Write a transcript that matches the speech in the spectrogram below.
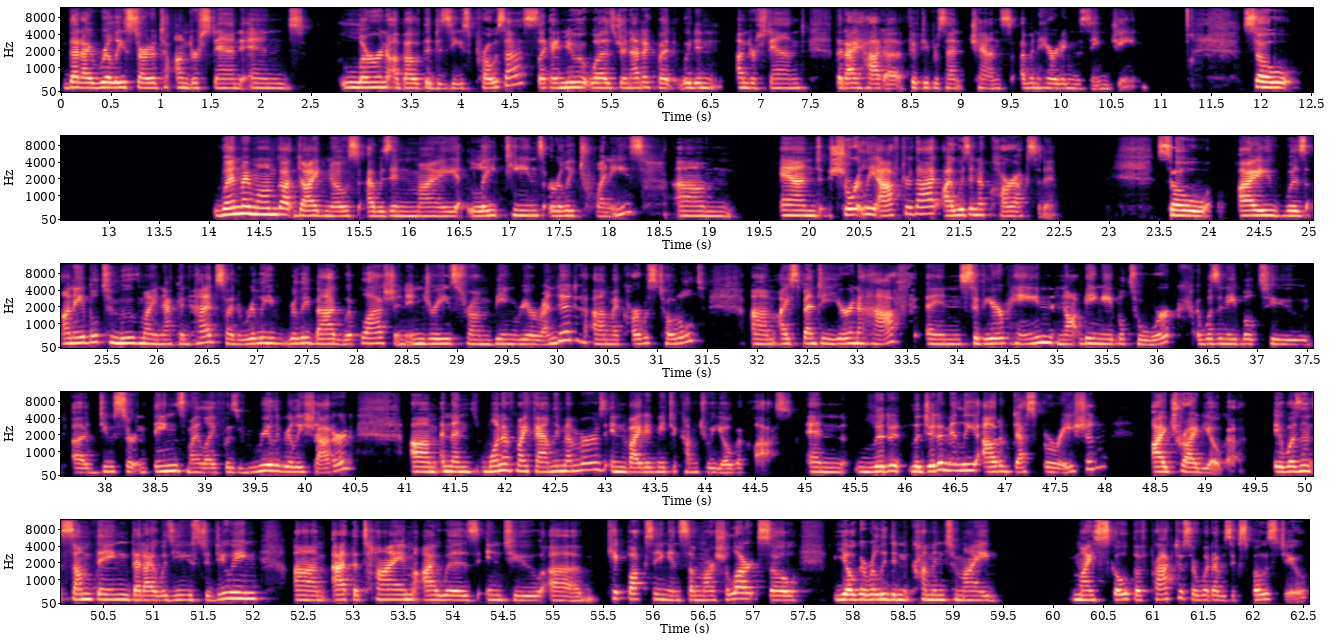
that I really started to understand and learn about the disease process. Like I knew it was genetic, but we didn't understand that I had a 50% chance of inheriting the same gene. So when my mom got diagnosed, I was in my late teens, early 20s. Um, and shortly after that, I was in a car accident. So I was unable to move my neck and head. So I had really, really bad whiplash and injuries from being rear-ended. Um, my car was totaled. Um, I spent a year and a half in severe pain, not being able to work. I wasn't able to uh, do certain things. My life was really, really shattered. Um, and then one of my family members invited me to come to a yoga class. And legitimately out of desperation, I tried yoga. It wasn't something that I was used to doing. Um, at the time, I was into um, kickboxing and some martial arts, so yoga really didn't come into my my scope of practice or what I was exposed to.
